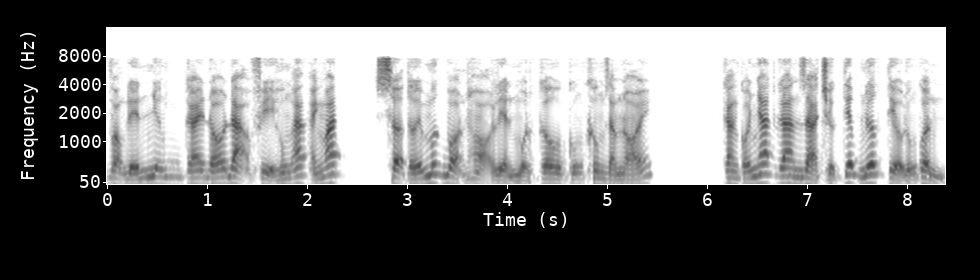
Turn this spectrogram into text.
vọng đến những cái đó đạo phỉ hung ác ánh mắt, sợ tới mức bọn họ liền một câu cũng không dám nói. Càng có nhát gan giả trực tiếp nước tiểu đúng quần,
